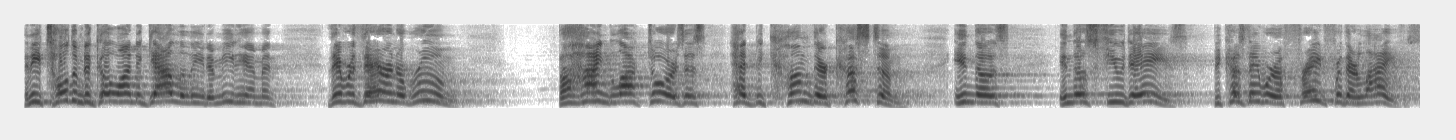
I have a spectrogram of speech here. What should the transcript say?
And he told them to go on to Galilee to meet him. And they were there in a room behind locked doors, as had become their custom in those, in those few days, because they were afraid for their lives.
